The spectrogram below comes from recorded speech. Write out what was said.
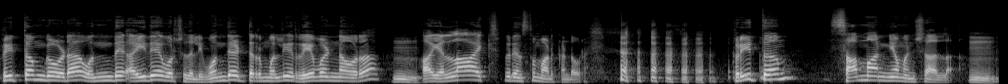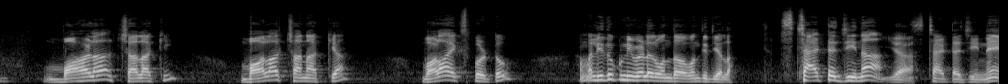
ಪ್ರೀತಮ್ ಗೌಡ ಒಂದೇ ಐದೇ ವರ್ಷದಲ್ಲಿ ಒಂದೇ ಟರ್ಮ್ ಅಲ್ಲಿ ರೇವಣ್ಣ ಅವರ ಆ ಎಲ್ಲಾ ಎಕ್ಸ್ಪೀರಿಯನ್ಸ್ ಮಾಡ್ಕೊಂಡವ್ರೆ. ಪ್ರೀತಮ್ ಸಾಮಾನ್ಯ ಮನುಷ್ಯ ಅಲ್ಲ. ಬಹಳ ಚಾಲಾಕಿ ಬಹಳ ಚಾಣಾಕ್ಯ ಬಹಳ ಎಕ್ಸ್ಪರ್ಟು ಆಮೇಲೆ ಇದಕ್ಕೂ ನೀವು ಹೇಳಿದ್ರೆ ಒಂದು ಒಂದಿದೆಯಲ್ಲ. ಸ್ಟ್ರಾಟಜಿನ. ಸ್ಟ್ರಾಟಜಿನೇ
